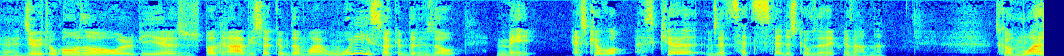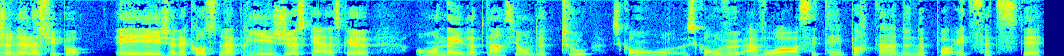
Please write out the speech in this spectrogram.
euh, Dieu est au contrôle, puis c'est pas grave, il s'occupe de moi. Oui, il s'occupe de nous autres, mais est-ce que, est-ce que vous êtes satisfait de ce que vous avez présentement? En tout cas, moi, je ne le suis pas. Et je vais continuer à prier jusqu'à ce qu'on ait l'obtention de tout ce qu'on veut avoir. C'est important de ne pas être satisfait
